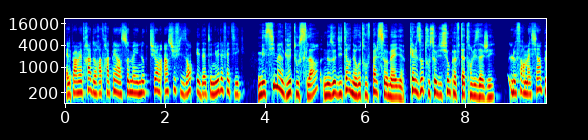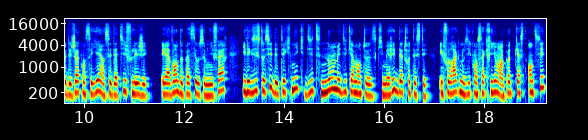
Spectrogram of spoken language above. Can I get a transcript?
Elle permettra de rattraper un sommeil nocturne insuffisant et d'atténuer la fatigue. Mais si malgré tout cela, nos auditeurs ne retrouvent pas le sommeil, quelles autres solutions peuvent être envisagées? Le pharmacien peut déjà conseiller un sédatif léger. Et avant de passer au somnifère, il existe aussi des techniques dites non médicamenteuses qui méritent d'être testées. Il faudra que nous y consacrions un podcast entier,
